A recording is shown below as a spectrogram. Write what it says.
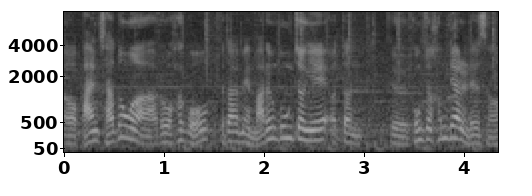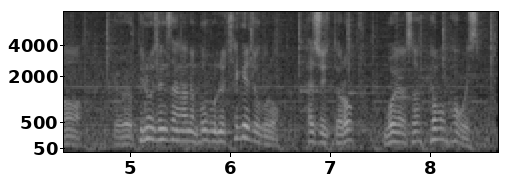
어, 반자동화로 하고 그 다음에 마른 공정에 어떤 그 공정 합리화를 내서 그 비누 생산하는 부분을 체계적으로 할 수 있도록 모여서 협업하고 있습니다.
